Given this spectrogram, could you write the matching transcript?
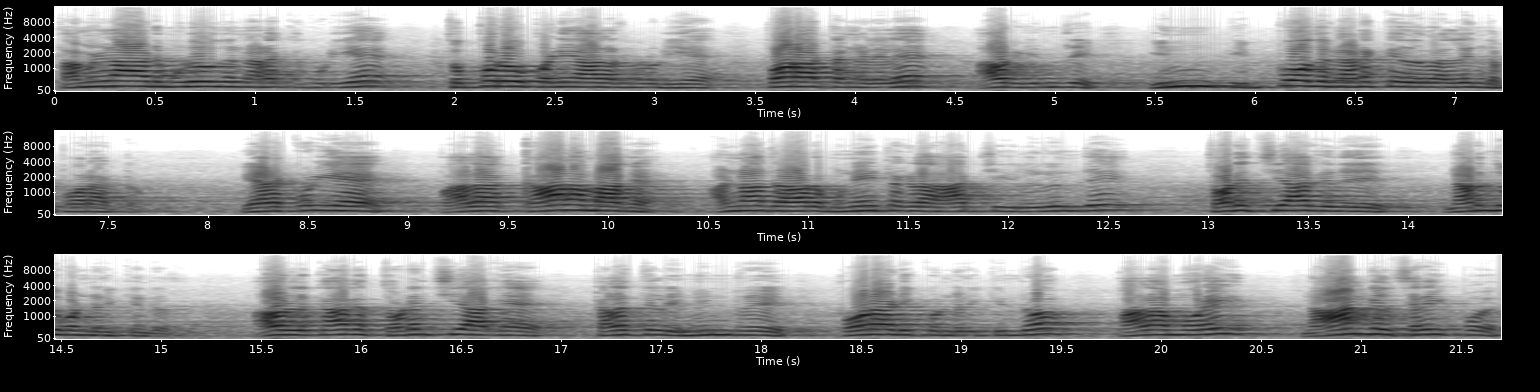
தமிழ்நாடு முழுவதும் நடக்கக்கூடிய துப்புரவு பணியாளர்களுடைய போராட்டங்களிலே அவர் இன்று இன் இப்போது நடக்கிறது இந்த போராட்டம். ஏறக்குரிய பல காலமாக அண்ணா திராவிட முன்னேற்ற கழக ஆட்சியிலிருந்து தொடர்ச்சியாக இது நடந்து கொண்டிருக்கின்றது. அவர்களுக்காக தொடர்ச்சியாக களத்தில் நின்று போராடி கொண்டிருக்கின்றோம். பல முறை நாங்கள் சிறை போ-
